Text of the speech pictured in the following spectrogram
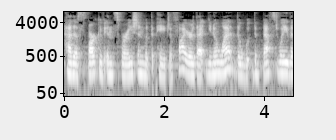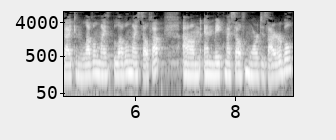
had a spark of inspiration with the page of fire that, you know what, the, the best way that I can level my level myself up um, and make myself more desirable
